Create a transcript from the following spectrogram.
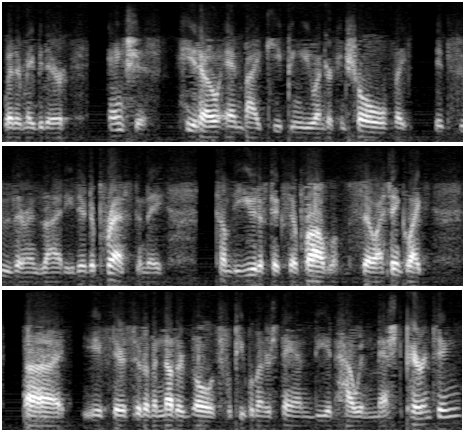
whether maybe they're anxious, you know, and by keeping you under control, they, it soothes their anxiety. They're depressed and they come to you to fix their problems. So I think like uh, if there's sort of another goal, it's for people to understand the, how enmeshed parenting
